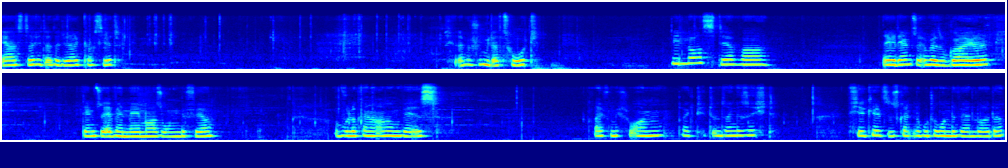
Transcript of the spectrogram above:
Erster Hit hat er direkt kassiert. Ich bin einfach schon wieder tot. Wie lost der war. Der denkt so, er wäre so geil. Denkt so, er wäre Neymar so ungefähr. Obwohl er keine Ahnung wer ist. Greift mich so an. Direkt Hit in sein Gesicht. Vier Kills, das könnte eine gute Runde werden, Leute.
